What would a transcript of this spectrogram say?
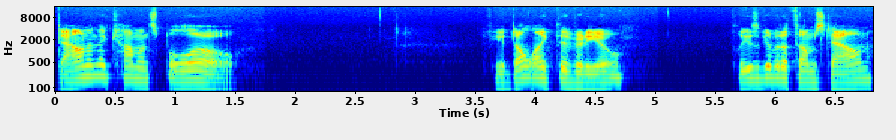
down in the comments below. If you don't like the video, please give it a thumbs down,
